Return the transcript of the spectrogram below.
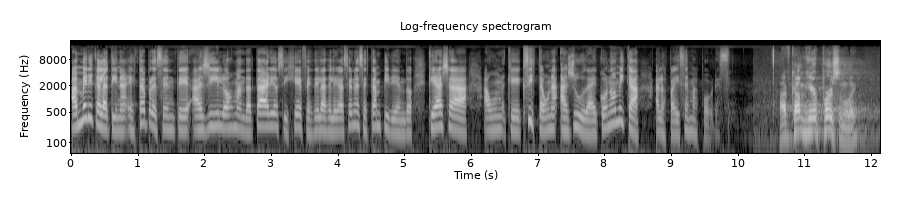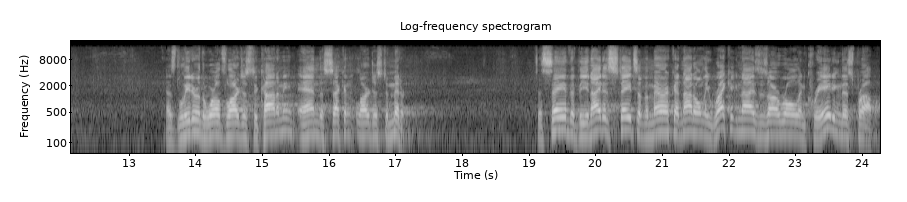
América Latina está presente allí, los mandatarios y jefes de las delegaciones están pidiendo que haya que exista una ayuda económica a los países más pobres. I've come here personally as the leader of the world's largest economy and the second largest emitter, to say that the United States of America not only recognizes our role in creating this problem,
